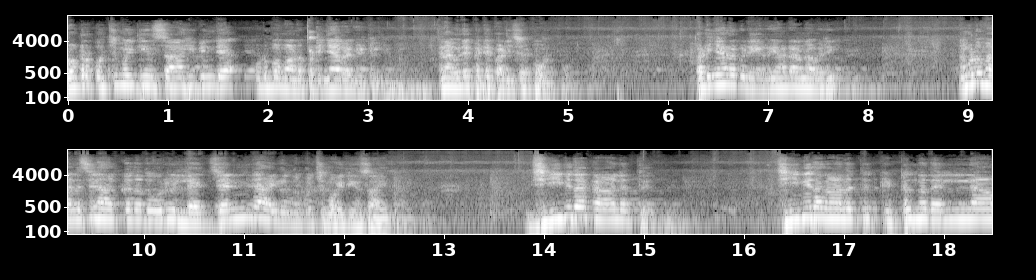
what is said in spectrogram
ഡോക്ടർ കൊച്ചുമൊയ്തീൻ സാഹിബിന്റെ കുടുംബമാണ് പടിഞ്ഞാറെ വീട്ടിൽ. ഞാൻ അവരെ പറ്റി പഠിച്ചപ്പോൾ പടിഞ്ഞാറെ വീട് എറിയാടാണ് അവർ. നമ്മൾ മനസ്സിലാക്കുന്നത് ഒരു ലെജൻഡ് ആയിരുന്നു കൊച്ചുമൊയ്തീൻ സാഹിബ്. ജീവിതകാലത്ത് ജീവിതകാലത്ത് കിട്ടുന്നതെല്ലാം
